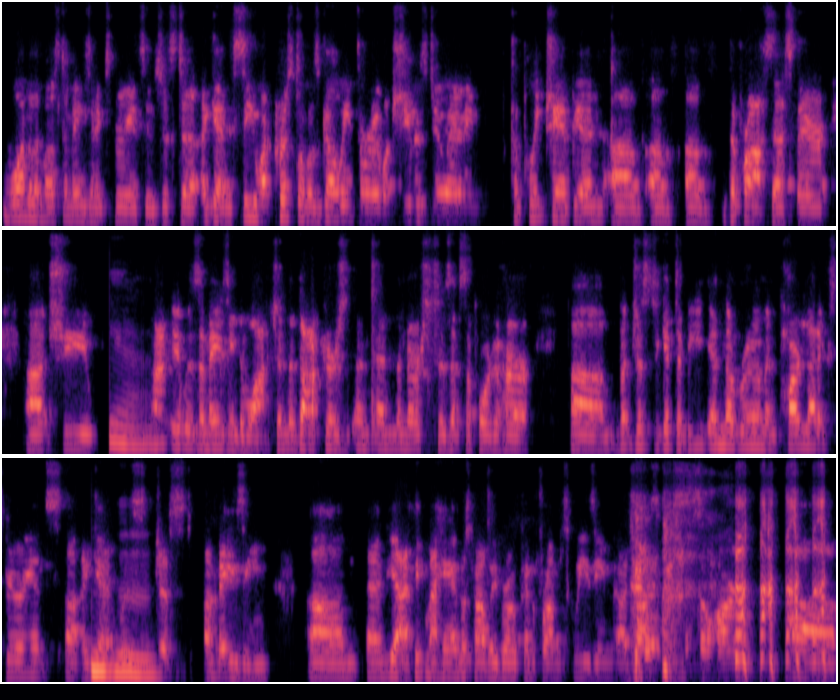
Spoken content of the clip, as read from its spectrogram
one of the most amazing experiences just to again see what crystal was going through what she was doing I mean, complete champion of, of, of the process there uh, she yeah. uh, it was amazing to watch and the doctors and, and the nurses that supported her um, but just to get to be in the room and part of that experience uh, again was Mhm. just amazing um, and yeah i think my hand was probably broken from squeezing uh, so hard uh,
